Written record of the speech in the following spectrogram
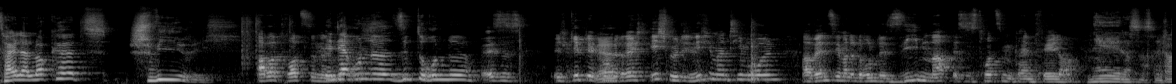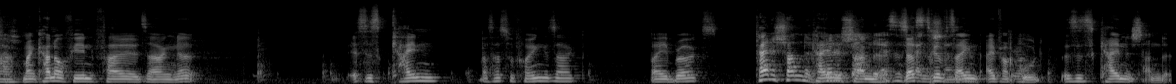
Tyler Lockett, schwierig. aber trotzdem. In der Runde, siebte Runde. ist es. Ich gebe dir Ja. komplett recht, ich würde ihn nicht in mein Team holen, aber wenn es jemand in Runde 7 macht, ist es trotzdem kein Fehler. Nee, das ist richtig. Ja, man kann auf jeden Fall sagen, ne? Es ist kein, was hast du vorhin gesagt? Bei Burks? Keine Schande. Keine, Schande. Es ist Das keine trifft es Schande. einfach gut. Es ist keine Schande.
